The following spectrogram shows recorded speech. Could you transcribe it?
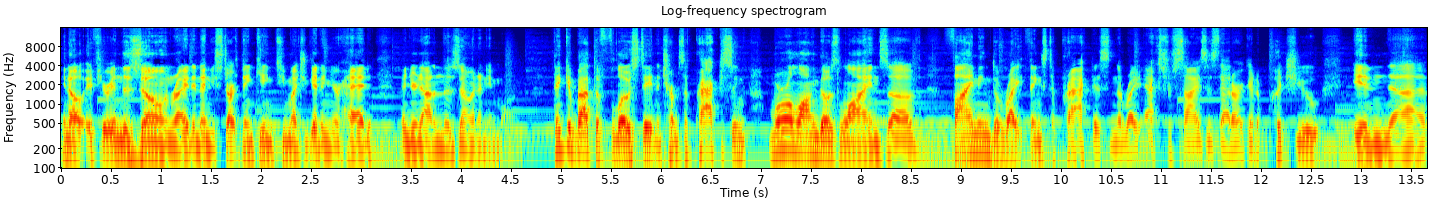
you know, if you're in the zone, right? And then you start thinking too much, you get in your head, then you're not in the zone anymore think about the flow state in terms of practicing more along those lines of finding the right things to practice and the right exercises that are going to put you in uh,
